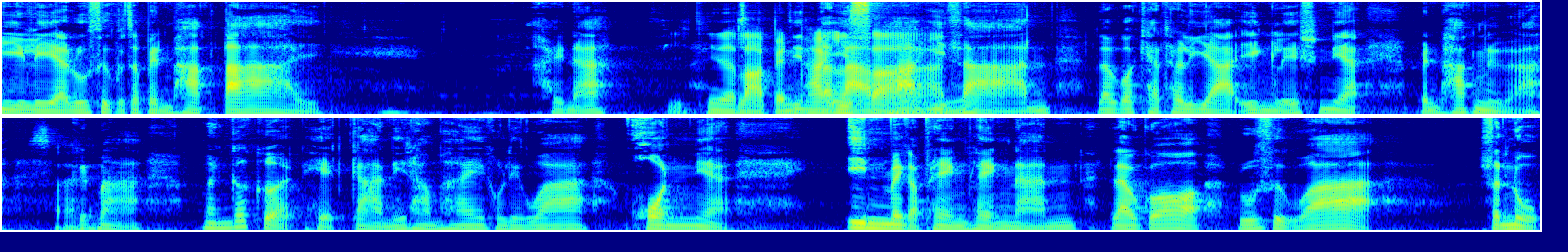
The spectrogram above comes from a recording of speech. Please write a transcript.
มีเลียรู้สึกว่าจะเป็นภาคใต้ ใครนะ จินตลาเป็นภาคอีสานภาคอีสาน แล้วก็แคทริยาอังกฤษเนี่ยเป็นภาคเหนือขึ้นมา มันก็เกิดเหตุการณ์ที่ทำให้เขาเรียกว่าคนเนี่ยอินไปกับเพลงเพลงนั้น แล้วก็รู้สึกว่าสนุก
